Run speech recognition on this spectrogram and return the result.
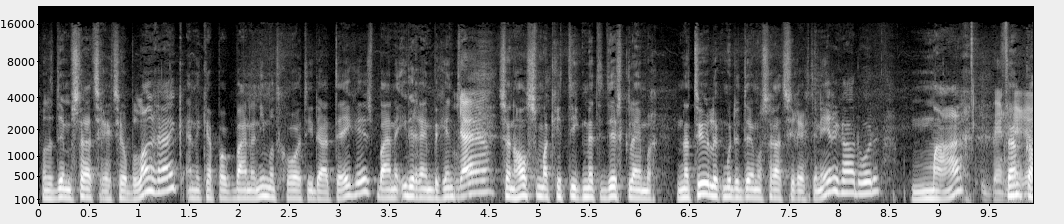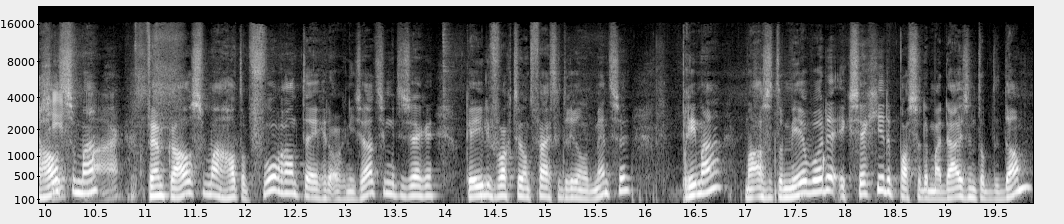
want de demonstratierecht is heel belangrijk. En ik heb ook bijna niemand gehoord die daar tegen is. Bijna iedereen begint ja, ja. zijn Halsema-kritiek met de disclaimer, natuurlijk moet het demonstratierecht in ere gehouden worden. Maar Femke Halsema- maar- Femke Halsema had op voorhand tegen de organisatie moeten zeggen, oké, jullie verwachten 250, 300 mensen, prima. Maar als het er meer worden, ik zeg je, er passen er maar duizend op de Dam.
